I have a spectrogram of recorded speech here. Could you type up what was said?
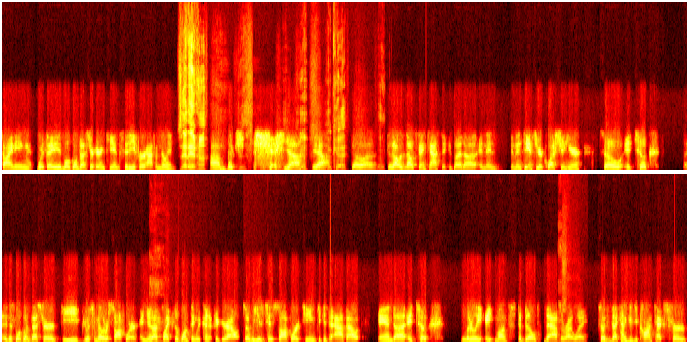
signing with a local investor here in Kansas City for half a million. Is that it, huh? Um, which, yeah, yeah. Okay. So, uh, so that was that was fantastic. But uh, and then and then to answer your question here, so it took uh, this local investor. He, he was familiar with software, and you know that's like the one thing we couldn't figure out. So we used his software team to get the app out, and uh, it took literally eight months to build the app the right way. So that kind of gives you context for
